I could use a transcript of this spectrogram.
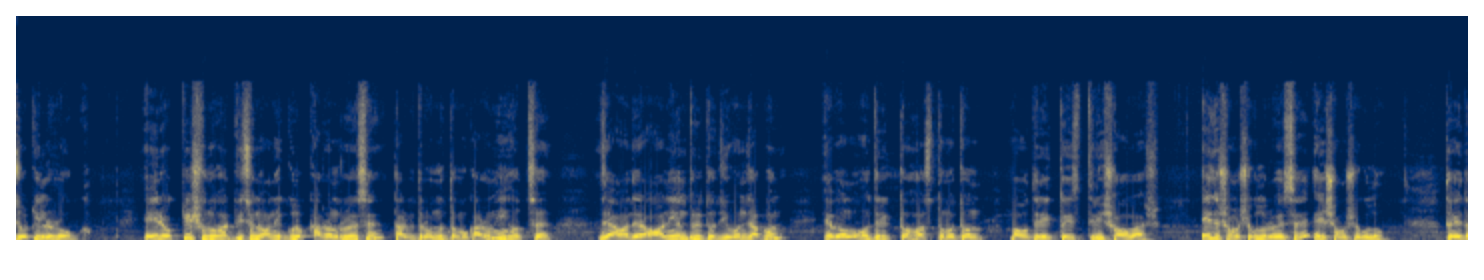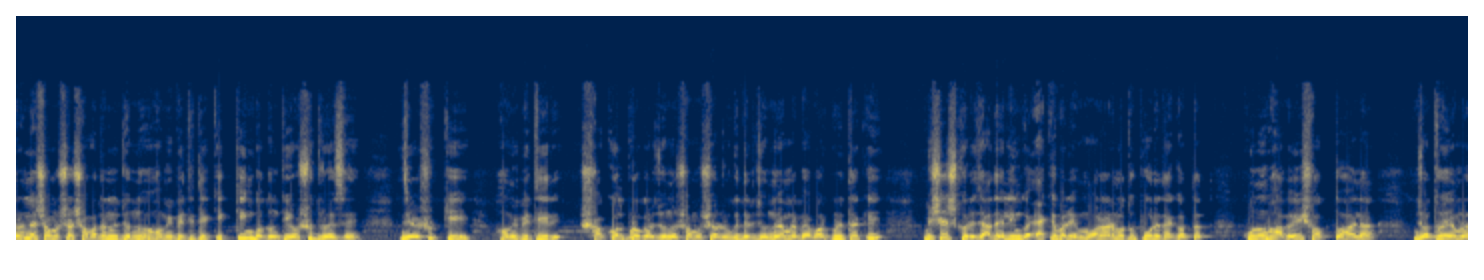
জটিল রোগ। এই রোগটি শুরু হওয়ার পিছনে অনেকগুলো কারণ রয়েছে। তার ভিতরে অন্যতম কারণই হচ্ছে যে আমাদের অনিয়ন্ত্রিত জীবনযাপন এবং অতিরিক্ত হস্তমথন বা অতিরিক্ত স্ত্রী সহবাস। এই যে সমস্যাগুলো রয়েছে, এই সমস্যাগুলো। তো এই ধরনের সমস্যার সমাধানের জন্য হোমিওপ্যাথিতে একটি কিংবদন্তি ওষুধ রয়েছে। যে ওষুধটি হোমিওপ্যাথির সকল প্রকার জন্য সমস্যার রোগীদের জন্য আমরা ব্যবহার করে থাকি। বিশেষ করে যাদের লিঙ্গ একেবারে মরার মতো পড়ে থাকে, অর্থাৎ কোনোভাবেই শক্ত হয় না, যতই আমরা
